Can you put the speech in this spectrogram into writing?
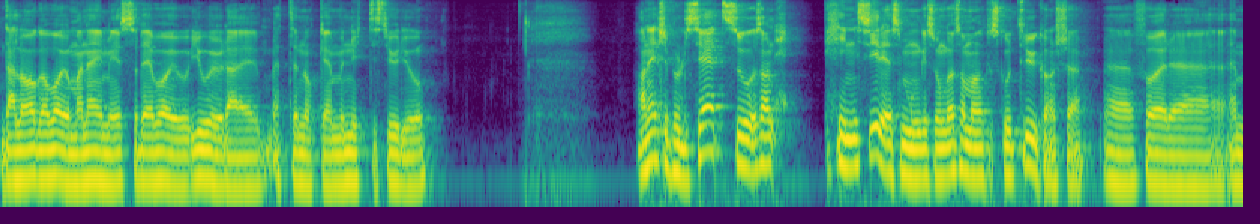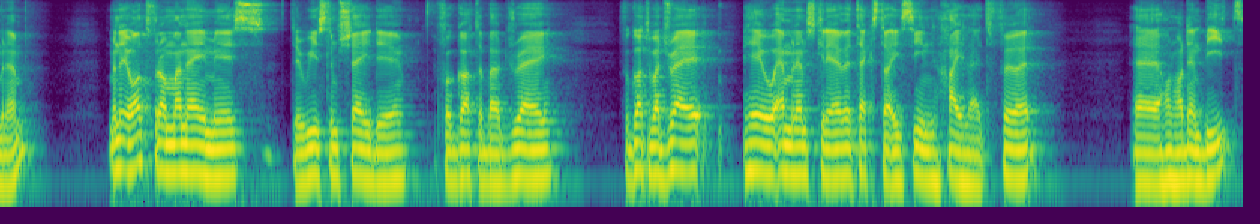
de laga, var jo My Name Is, og det jo, gjorde jo de etter noen minutter i studio. Han er ikke produsert så sånn hinsides mange sanger som man skulle tro, kanskje, eh, for eh, Eminem. Men det er jo alt fra My Name Is, The Reason Shady, Forgot About Dre. Forgot About Dre har jo Eminem skrevet tekster i sin highlight før eh, han hadde en beat.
